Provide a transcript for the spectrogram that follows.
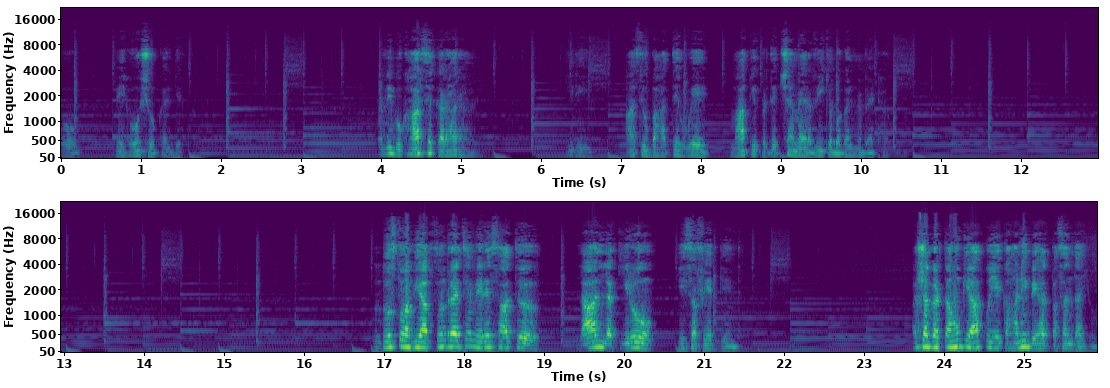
वो बेहोश होकर गिर रवि बुखार से करा रहा है। गिरी आँसू बहाते हुए माँ की प्रतीक्षा में रवि के बगल में बैठा। तो दोस्तों, अभी आप सुन रहे थे मेरे साथ लाल लकीरों की सफ़ेद गेंद। आशा करता हूँ कि आपको यह कहानी बेहद पसंद आई होगी।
